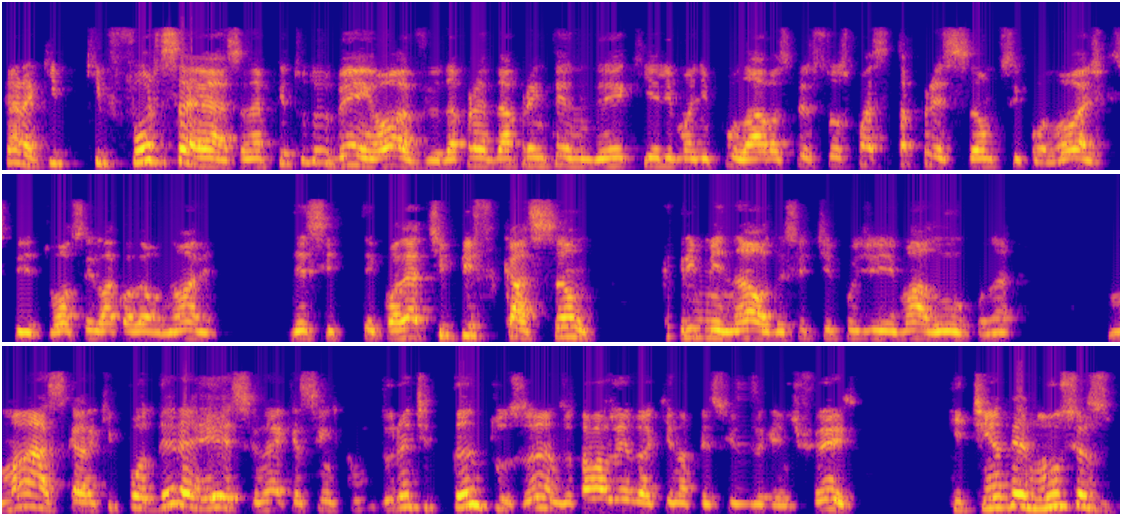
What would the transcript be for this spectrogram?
cara, que, que força é essa, né? Porque tudo bem, óbvio, dá para entender que ele manipulava as pessoas com essa pressão psicológica, espiritual, sei lá qual é o nome, desse, qual é a tipificação criminal desse tipo de maluco, né? Mas, cara, que poder é esse, né? Que assim, durante tantos anos, eu estava lendo aqui na pesquisa que a gente fez, que tinha denúncias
